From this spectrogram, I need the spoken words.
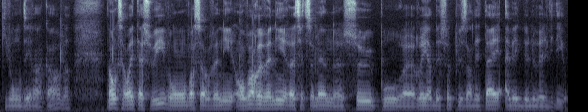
qu'ils vont dire encore. Donc, ça va être à suivre. On va, revenir, on va revenir cette semaine sur pour euh, regarder ça plus en détail avec de nouvelles vidéos.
